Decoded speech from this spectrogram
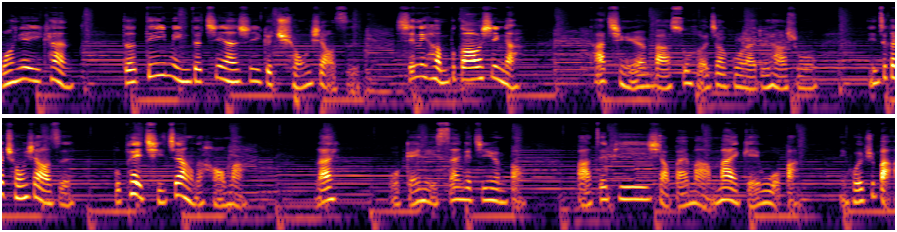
王爷一看，得第一名的竟然是一个穷小子，心里很不高兴啊。他请人把苏和叫过来，对他说：“你这个穷小子，不配骑这样的好马，来。”我给你三个金元宝，把这匹小白马卖给我吧。你回去吧。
